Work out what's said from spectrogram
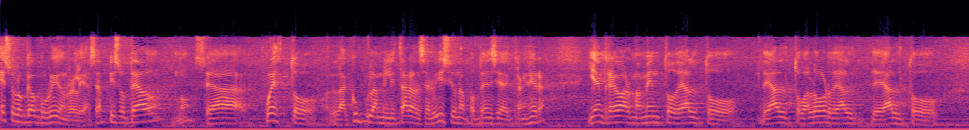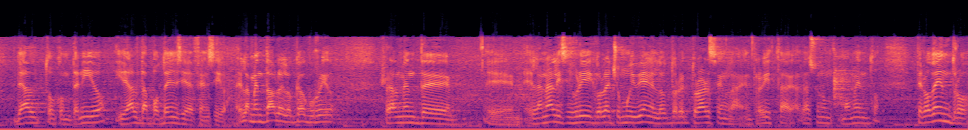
eso es lo que ha ocurrido en realidad. Se ha pisoteado, ¿no? se ha puesto la cúpula militar al servicio de una potencia extranjera y ha entregado armamento de alto, de alto valor, de, de, alto, de alto contenido y de alta potencia defensiva. Es lamentable lo que ha ocurrido. Realmente eh, el análisis jurídico lo ha hecho muy bien el doctor Héctor Arce en la entrevista de hace un momento, pero dentro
